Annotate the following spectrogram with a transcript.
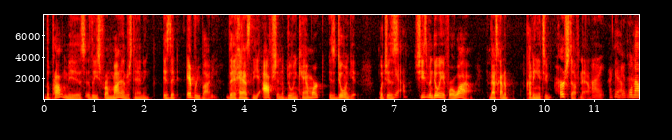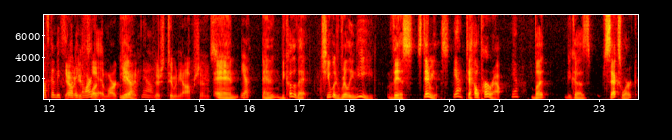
the problem is, at least from my understanding, is that everybody that has the option of doing cam work is doing it, which is Yeah. she's been doing it for a while, and that's kind of cutting into her stuff now. I I can Yeah. get that. Well, now it's going to be Yeah, when flooding you the market. flood the market, Yeah. Yeah. there's too many options. And Yeah. and because of that, she would really need this stimulus Yeah. to help her out. Yeah. But because sex work,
